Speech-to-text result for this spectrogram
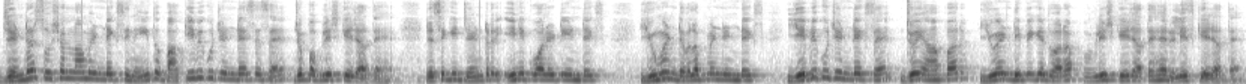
जेंडर सोशल नॉर्म इंडेक्स ही नहीं तो बाकी भी कुछ इंडेक्सेस हैं जो पब्लिश किए जाते हैं। जैसे कि gender inequality index human development index ये भी कुछ इंडेक्स है जो यहाँ पर यूएनडीपी के द्वारा पब्लिश किए जाते हैं रिलीज़ किए जाते हैं।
